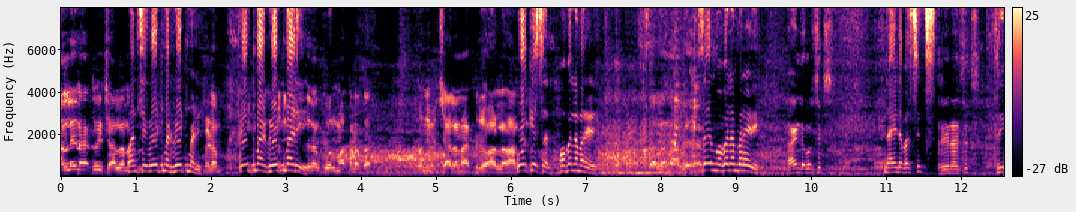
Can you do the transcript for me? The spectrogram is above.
ಆನ್ಲೈನ್ ಹಾಕ್ರಿ ಚಾಲನ್ ವೇಟ್ ಮಾಡಿ ವೇಟ್ ಮಾಡಿ. ಮೇಡಮ್. ವೇಟ್ ಮಾಡಿ ವೇಟ್ ಮಾಡಿ. ಫೋನ್ ಮಾತಾಡತ್ತ ಒಂದು ನಿಮಿಷ ಚಾಲನ್ ಹಾಕ್ರಿ ಓಕೆ ಸರ್ ಮೊಬೈಲ್ ನಂಬರ್ ಹೇಳಿ. Challan online sir mobile number ಹೇಳಿ. Nine double six nine double six three nine six three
